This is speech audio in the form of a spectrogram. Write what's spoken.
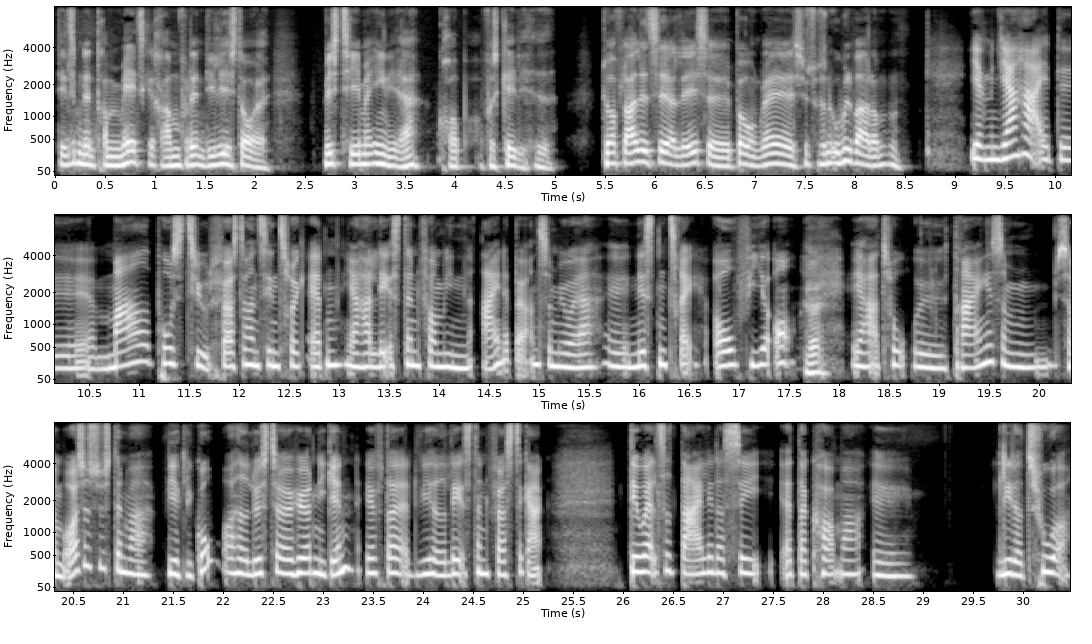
Det er ligesom den dramatiske ramme for den lille historie, hvis tema egentlig er krop og forskellighed. Du har haft lejlighed til at læse bogen. Hvad synes du sådan umiddelbart om den? Jamen, jeg har et øh, meget positivt førstehåndsindtryk af den. Jeg har læst den for mine egne børn, som jo er øh, næsten tre og fire år. Ja. Jeg har to øh, drenge, som, som også synes, den var virkelig god, og havde lyst til at høre den igen, efter at vi havde læst den første gang. Det er jo altid dejligt at se, at der kommer øh, litteratur,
